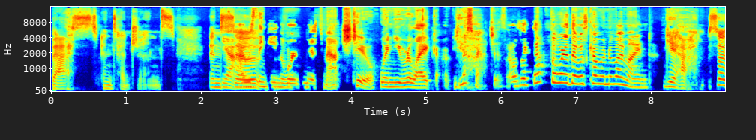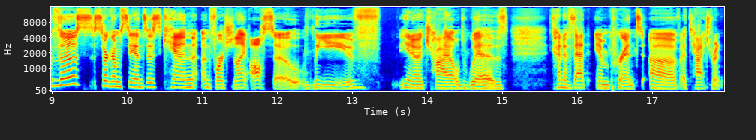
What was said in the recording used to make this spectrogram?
best intentions and Yeah, so I was thinking the word mismatch too when you were like Yeah. mismatches. I was like, that's the word that was coming to my mind. Yeah. So those circumstances can unfortunately also leave you know, a child with kind of that imprint of attachment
